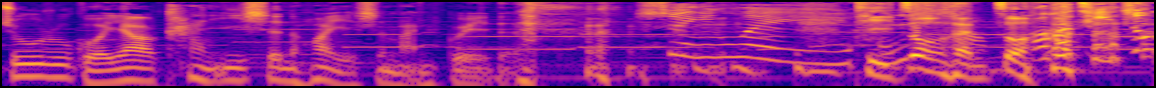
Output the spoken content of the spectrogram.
猪如果要看医生的话，也是蛮贵的。是因为 体重很重。哦体重。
